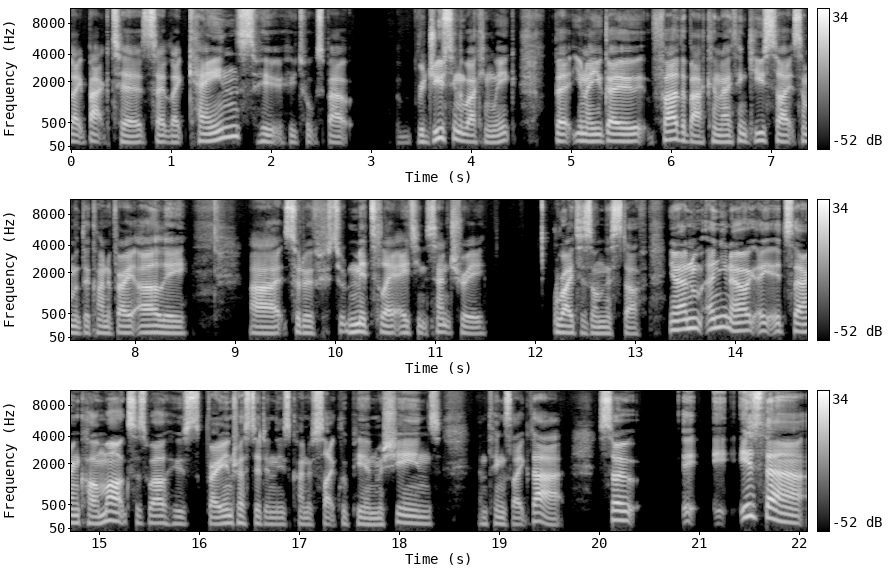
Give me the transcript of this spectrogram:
like back to say like Keynes, who who talks about reducing the working week. But you know, you go further back, and I think you cite some of the kind of very early, uh, sort, of, sort of mid to late 18th century writers on this stuff. You know, and and you know, it's there in Karl Marx as well, who's very interested in these kind of cyclopean machines and things like that. So, is there,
